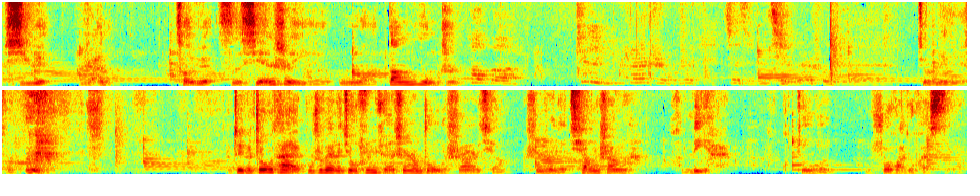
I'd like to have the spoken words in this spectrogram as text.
袭曰：“然。”策曰：“此贤士也，我当用之。爸爸，这个于帆是不是就咱们前面说的那个人？”就是那个于帆。这个周泰不是为了救孙权，身上中了十二枪，身上的枪伤啊很厉害，最后说话就快死了。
